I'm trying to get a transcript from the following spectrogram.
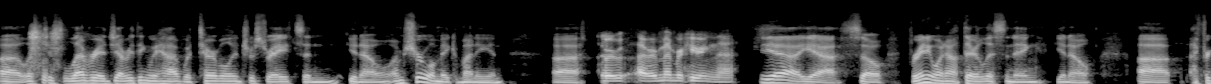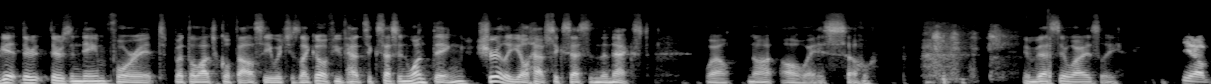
Uh, let's just leverage everything we have with terrible interest rates, and you know, I'm sure we'll make money. And uh, I, re- I remember hearing that. Yeah, yeah. So for anyone out there listening, you know, uh, I forget there, there's a name for it, but the logical fallacy, which is like, oh, if you've had success in one thing, surely you'll have success in the next. Well, not always. So invest it wisely. You know,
